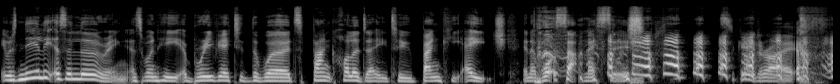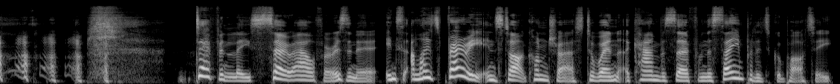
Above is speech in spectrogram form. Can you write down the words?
It was nearly as alluring as when he abbreviated the words bank holiday to Banky H in a WhatsApp message. it's good, right? Definitely so alpha, isn't it? And it's very in stark contrast to when a canvasser from the same political party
